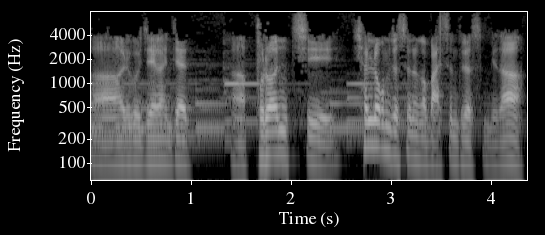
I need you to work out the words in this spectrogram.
어, 그리고 제가 이제 어, 브런치 셜록 홈즈 쓰는 거 말씀드렸습니다.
